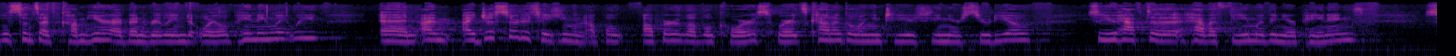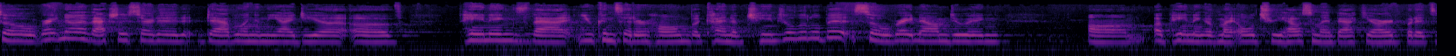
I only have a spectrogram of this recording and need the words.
well, since I've come here, I've been really into oil painting lately. And I'm, I just started taking an upper, upper level course where it's kind of going into your senior studio. So you have to have a theme within your paintings. So right now I've actually started dabbling in the idea of paintings that you consider home but kind of change a little bit. So right now I'm doing um, a painting of my old treehouse in my backyard, but it's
